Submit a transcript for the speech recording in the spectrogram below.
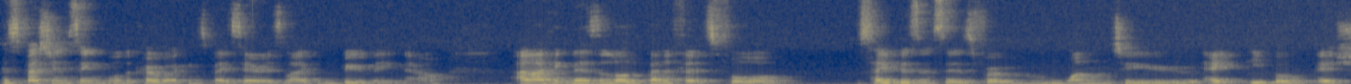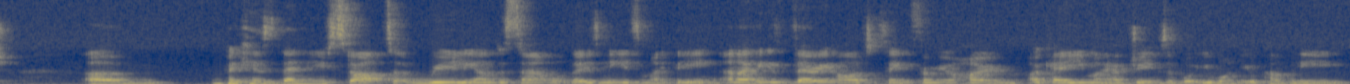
Especially in Singapore, the co-working space here is like booming now, and I think there's a lot of benefits for, say, businesses from one to eight people ish. Um, because then you start to really understand what those needs might be. And I think it's very hard to think from your home, okay, you might have dreams of what you want your company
